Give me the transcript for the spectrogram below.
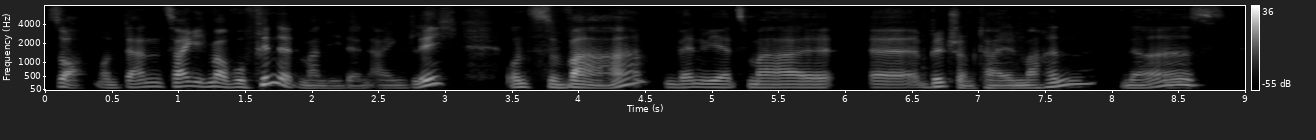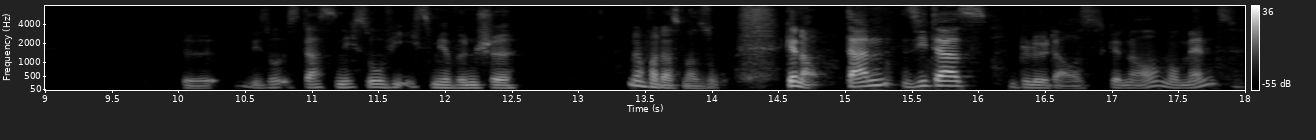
So, und dann zeige ich mal, wo findet man die denn eigentlich? Und zwar, wenn wir jetzt mal äh, Bildschirmteilen machen, das äh, wieso ist das nicht so, wie ich es mir wünsche? Machen wir das mal so. Genau, dann sieht das blöd aus. Genau, Moment.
